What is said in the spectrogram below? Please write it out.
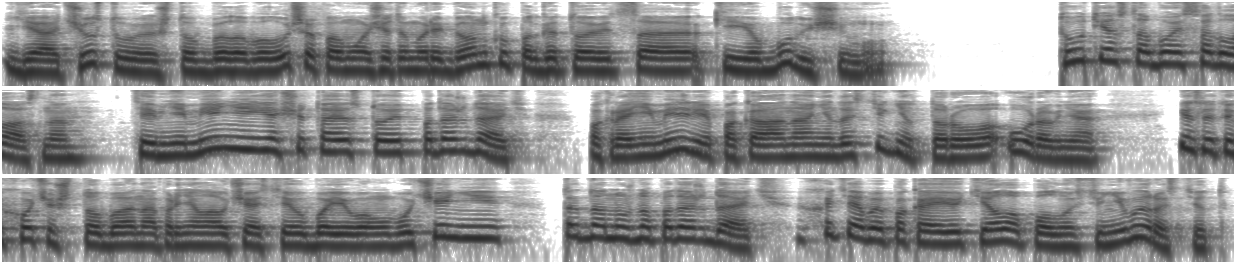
Я чувствую, что было бы лучше помочь этому ребенку подготовиться к ее будущему». «Тут я с тобой согласна. Тем не менее, я считаю, стоит подождать, по крайней мере, пока она не достигнет второго уровня. Если ты хочешь, чтобы она приняла участие в боевом обучении, тогда нужно подождать, хотя бы пока ее тело полностью не вырастет».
